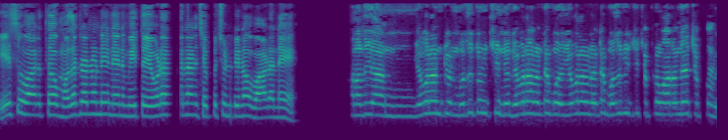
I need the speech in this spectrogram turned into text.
యేసు వారితో మొదట నుండి నేను మీతో ఎవడనని చెప్పుచుంటినో వాడనే. అలా ఎవరంటే మొదటి నుంచి నేను ఎవరానంటే మొ- ఎవరనంటే మొదటి నుంచి చెప్పిన వారనే చెప్తున్నాడు.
